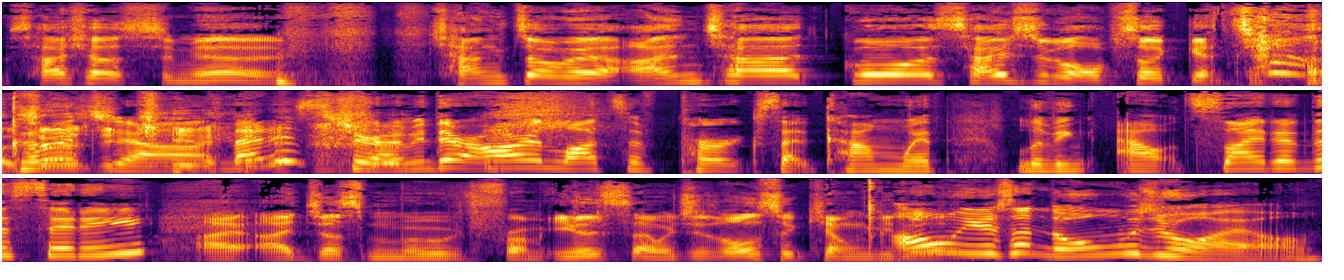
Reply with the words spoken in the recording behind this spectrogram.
사셨으면 장점을 안 찾고 살 수가 없었겠죠. 그렇죠. That is true. I mean, there are lots of perks that come with living outside of the city. I, I just moved from 일산, which is also 경기도. 어, 일산 너무 좋아요.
